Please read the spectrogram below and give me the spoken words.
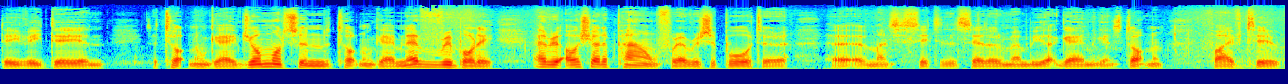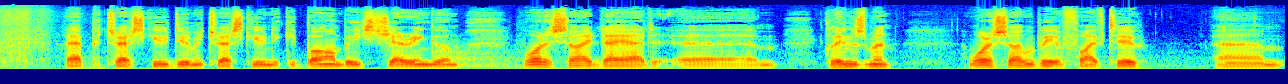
DVD, and the Tottenham game. John Motson, the Tottenham game, and everybody, every, I wish I had a pound for every supporter uh, of Manchester City that said, I remember that game against Tottenham, 5 2. They had Petrescu, Dumitrescu, Nicky Barmby, Sheringham. What a side they had. Um, Klinsmann. What a side we beat 5 2. Um,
